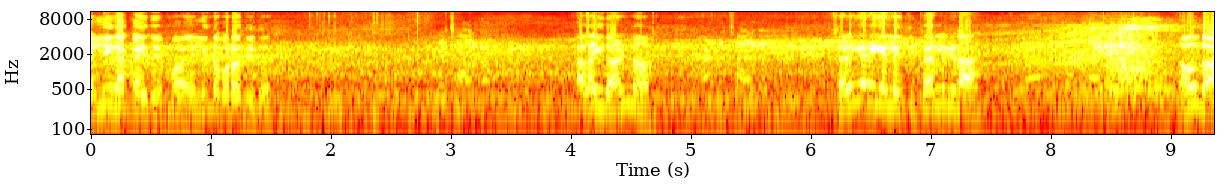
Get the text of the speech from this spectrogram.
ಎಲ್ಲಿದಕ್ಕ ಇದು? ಎಲ್ಲಿಂದ ಬರೋದು ಇದು? ಅಲ್ಲ ಇದು ಹಣ್ಣು. ಚಳಿಗೆರೆಗೆ ಎಲ್ಲೈತಿ ಪೇರ್ಲ ಗಿಡ. ಹೌದಾ?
